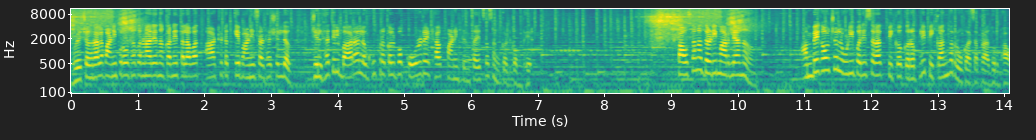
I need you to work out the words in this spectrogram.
धुळे शहराला पाणी पुरवठा करणाऱ्या नकाने तलावात आठ टक्के पाणीसाठा शिल्लक. जिल्ह्यातील बारा लघु प्रकल्प कोरडे ठाक पाणी टंचाईचं संकट गंभीर. पावसानं दडी मारल्यानं आंबेगावच्या लोणी परिसरात पिकं करपली पिकांवर रोगाचा प्रादुर्भाव.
